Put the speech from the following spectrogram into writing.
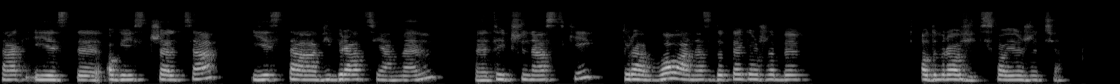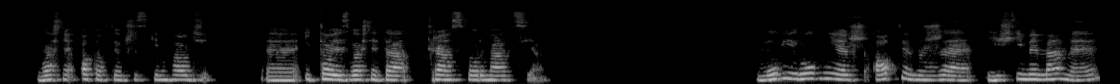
tak? I jest y, ogień strzelca, jest ta wibracja mem, e, tej trzynastki, która woła nas do tego, żeby odmrozić swoje życie. Właśnie o to w tym wszystkim chodzi. E, I to jest właśnie ta transformacja. Mówi również o tym, że jeśli my mamy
